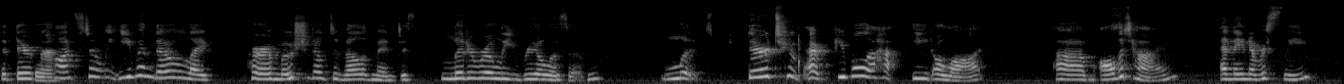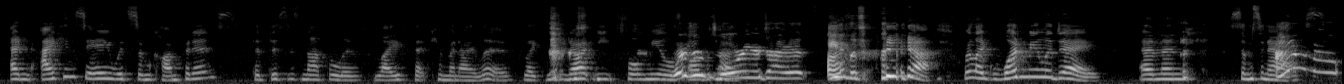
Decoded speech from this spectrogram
that they're Yeah. constantly, even though like her emotional development is literally realism. Lit, there are two uh, people ha- eat a lot, um, all the time and they never sleep. And I can say with some confidence that this is not the live life that Kim and I live. Like we do not eat full meals We're all the just warrior diet all the time. yeah, we're like one meal a day, and then some I snacks. don't know.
